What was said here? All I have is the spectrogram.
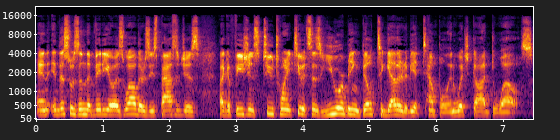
And, and this was in the video as well. There's these passages like Ephesians 2.22. It says, you are being built together to be a temple in which God dwells.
